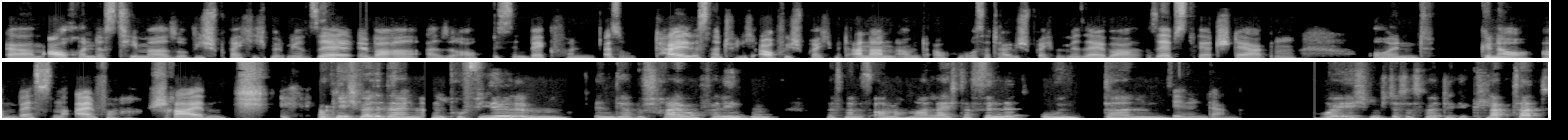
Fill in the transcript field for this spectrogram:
Ähm, auch in das Thema, so wie spreche ich mit mir selber, also auch ein bisschen weg von, also Teil ist natürlich auch, wie spreche ich mit anderen und auch ein großer Teil, wie spreche ich mit mir selber, Selbstwert stärken und genau, am besten einfach schreiben. Okay, ich werde dein, dein Profil im, in der Beschreibung verlinken, dass man es auch nochmal leichter findet. Und dann Vielen Dank. freue ich mich, dass das heute geklappt hat.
